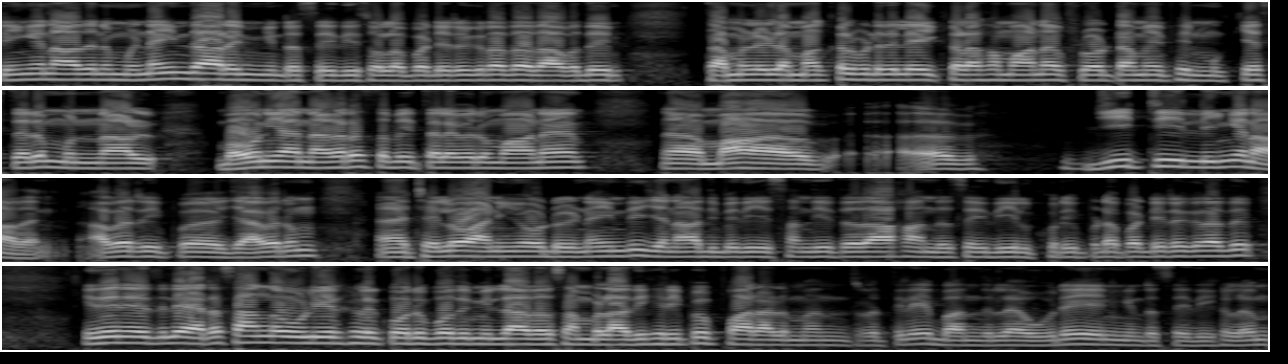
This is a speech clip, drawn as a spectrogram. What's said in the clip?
லிங்கநாதனும் இணைந்தார் என்கின்ற செய்தி சொல்லப்பட்டிருக்கிறது. அதாவது தமிழீழ மக்கள் விடுதலை கழகமான ஃப்ளோட் அமைப்பின் முக்கியஸ்தரும் முன்னாள் வவுனியா நகரசபை தலைவருமான மா மா ஜிடி லிங்கநாதன். அவர் இப்போ அவரும் டெலோ அணியோடு இணைந்து ஜனாதிபதியை சந்தித்ததாக அந்த செய்தியில் குறிப்பிடப்பட்டிருக்கிறது. இதே நேரத்தில் அரசாங்க ஊழியர்களுக்கு ஒருபோதும் இல்லாத சம்பள அதிகரிப்பு பாராளுமன்றத்திலே பந்துல உரை என்கின்ற செய்திகளும்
